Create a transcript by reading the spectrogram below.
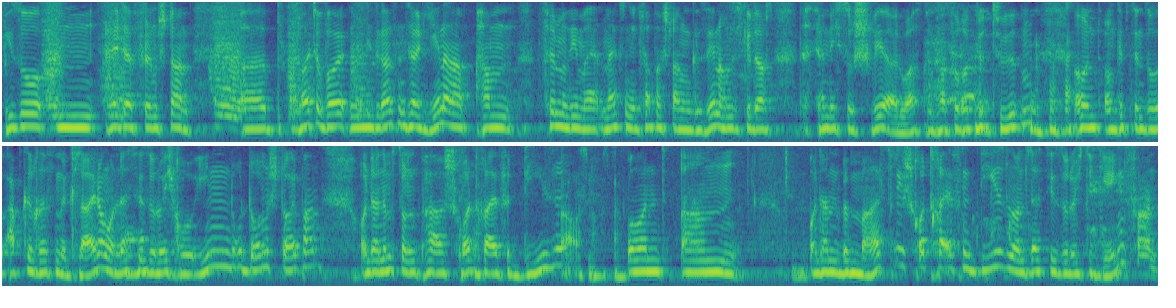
Wieso mh, hm, hält der Film stand? Äh, Leute wollten, diese ganzen Italiener haben Filme wie Mad Max und die Klapperschlangen gesehen und haben sich gedacht, das ist ja nicht so schwer. Du hast ein paar verrückte Typen und, und gibst denen so abgerissene Kleidung und lässt die so durch Ruinen dumm stolpern. Und dann nimmst du ein paar schrottreife Diesel und, ähm, und dann bemalst du die Schrottreifen Diesel und lässt die so durch die Gegend fahren.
